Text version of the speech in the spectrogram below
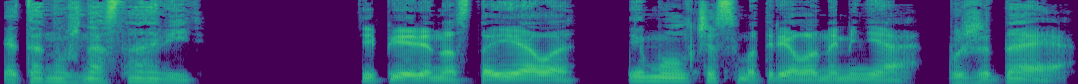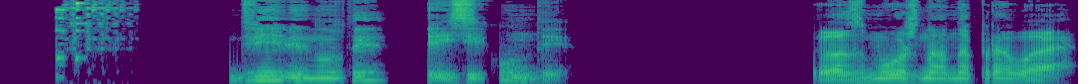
Это нужно остановить. Теперь она стояла и молча смотрела на меня, выжидая. Две минуты, три секунды. Возможно, она права.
